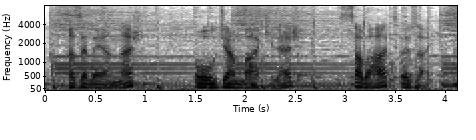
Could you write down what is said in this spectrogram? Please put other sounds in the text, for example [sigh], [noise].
Hazırlayanlar Oğulcan Bakiler, Sabahat Özay.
